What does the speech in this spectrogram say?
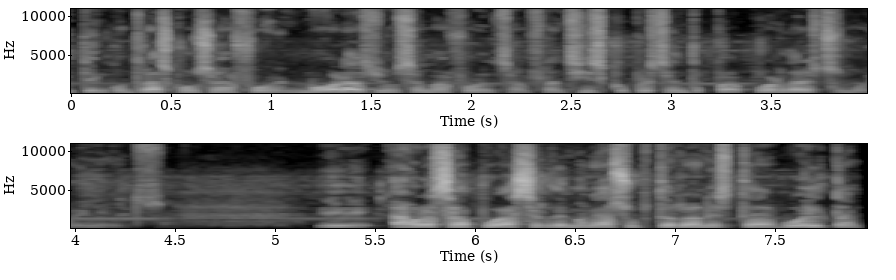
y te encontrás con un semáforo en Moras y un semáforo en San Francisco presente para poder dar estos movimientos. Eh, ahora se puede hacer de manera subterránea esta vuelta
